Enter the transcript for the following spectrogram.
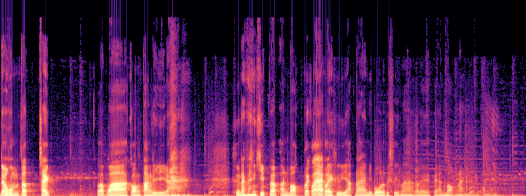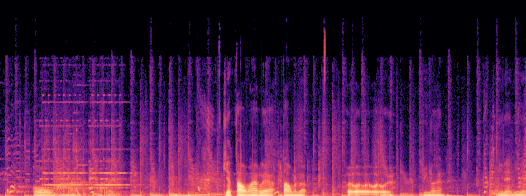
เดี๋ยวผมจะใช้แบบว่ากล้องตั้งดีๆนะ คือนั่นเป็นคลิปแบบอันบ็อกแรกๆเลยคืออยากได้ Amiibo แล้วไปซื้อมาก็เลยไปอันบ็อกนะ โอ้เกลียดเต่ามากเลยอะเต่ามันแบบ อ้ยโอ้ยโอ้ยโอ้ยโอ้ยวิ่งแล้วกัน นี่แน่นี่แน่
